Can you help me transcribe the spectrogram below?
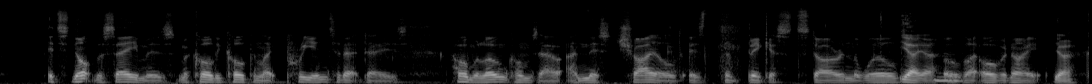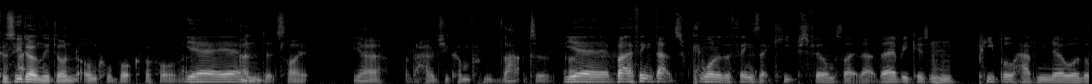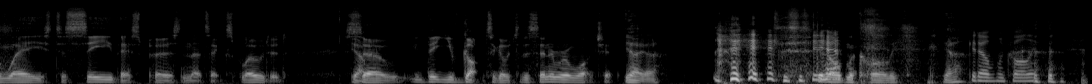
it's not the same as Macaulay Culkin like pre-internet days. Home Alone comes out, and this child is the biggest star in the world. Yeah, yeah, over like overnight. yeah. Because he'd only done Uncle Buck before that. Yeah, yeah, and it's like, yeah, how do you come from that to that? yeah. But I think that's one of the things that keeps films like that there because Mhm. people have no other ways to see this person that's exploded. Yeah. So th- you've got to go to the cinema and watch it. yeah, yeah, Good Yeah. old Macaulay. yeah. Good old Macaulay.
